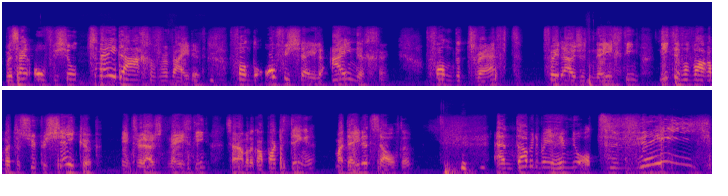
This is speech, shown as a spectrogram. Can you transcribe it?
We zijn officieel twee dagen verwijderd van de officiële eindiging van de draft 2019. Niet te verwarren met de Super Shake-up in 2019. Zijn namelijk aparte dingen, maar deden hetzelfde. En WWE heeft nu al twee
